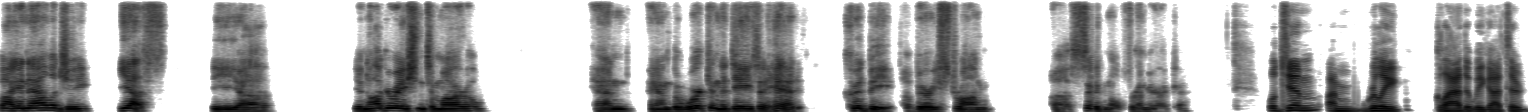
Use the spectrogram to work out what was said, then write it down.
by analogy, yes, the, uh, inauguration tomorrow and, and the work in the days ahead could be a very strong uh, signal for America. Well, Jim, I'm really glad that we got to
